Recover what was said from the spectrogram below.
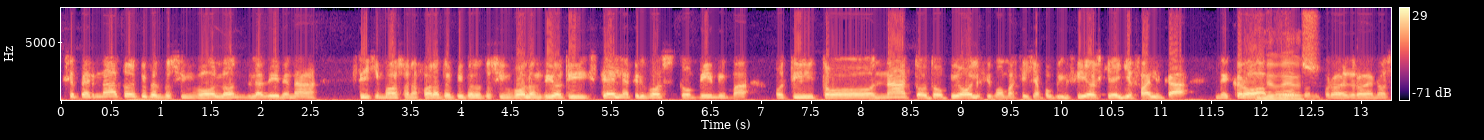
ξεπερνά το επίπεδο των συμβόλων, δηλαδή είναι ένα στοίχημα όσον αφορά το επίπεδο των συμβόλων διότι στέλνει ακριβώς το μήνυμα ότι το ΝΑΤΟ το οποίο όλοι θυμόμαστε είχε αποκληθεί έως και εγκεφαλικά νεκρό από τον πρόεδρο ενός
